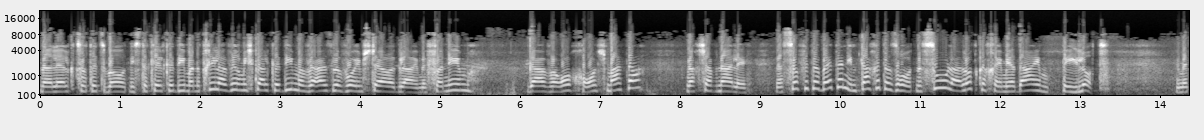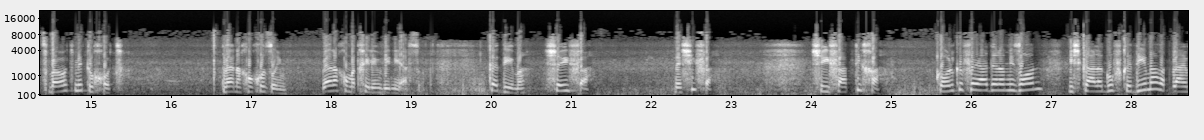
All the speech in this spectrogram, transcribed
נעלה על קצות אצבעות, נסתכל קדימה, נתחיל להעביר משקל קדימה ואז לבוא עם שתי הרגליים לפנים, גב ארוך, ראש מטה ועכשיו נעלה. נאסוף את הבטן, נמתח את הזרועות, נסו לעלות ככה עם ידיים פעילות, עם אצבעות מתוחות. ואנחנו חוזרים ואנחנו מתחילים ויניאסות. קדימה, שאיפה, נשיפה שאיפה פתיחה. כל כף היד אל המזרון, משקל הגוף קדימה, רגליים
